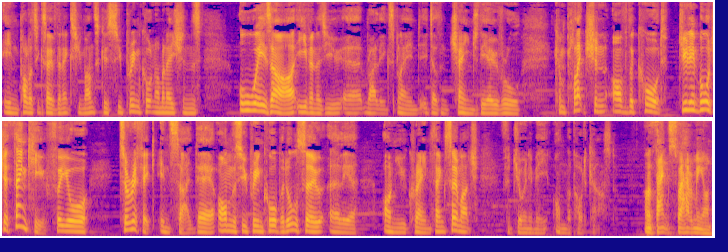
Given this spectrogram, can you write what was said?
in politics over the next few months because Supreme Court nominations always are, even as you uh, rightly explained, it doesn't change the overall complexion of the court. Julian Borger, thank you for your terrific insight there on the Supreme Court, but also earlier on Ukraine. Thanks so much for joining me on the podcast. Well, thanks for having me on.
